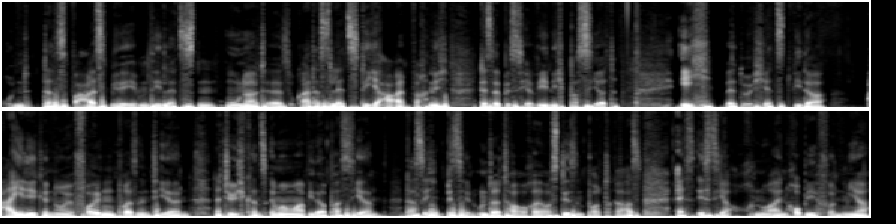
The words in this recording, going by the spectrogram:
Und das war es mir eben die letzten Monate, sogar das letzte Jahr einfach nicht. Deshalb ist hier wenig passiert. Ich werde euch jetzt wieder einige neue Folgen präsentieren. Natürlich kann es immer mal wieder passieren, dass ich ein bisschen untertauche aus diesem Podcast. Es ist ja auch nur ein Hobby von mir.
